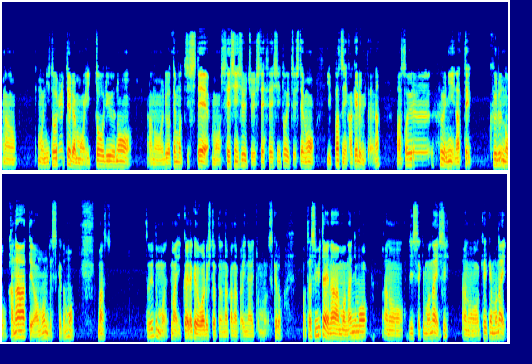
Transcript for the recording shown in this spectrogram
あの、もう二刀流っていうよりはもう一刀流の、あの、両手持ちして、もう精神集中して、精神統一しても一発にかけるみたいな、まあそういう風になってくるのかなっては思うんですけども、まあ、それでも、まあ一回だけで終わる人ってなかなかいないと思うんですけど、私みたいなもう何も、あの、実績もないし、あの、経験もない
